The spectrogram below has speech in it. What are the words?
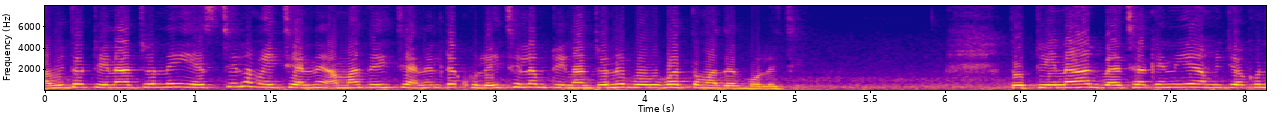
আমি তো টেনার জন্যই এসছিলাম, এই চ্যানেল আমাদের এই চ্যানেলটা খুলেইছিলাম টেনার জন্য বহুবার তোমাদের বলেছি। তো টেনার বেচাকে নিয়ে আমি যখন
